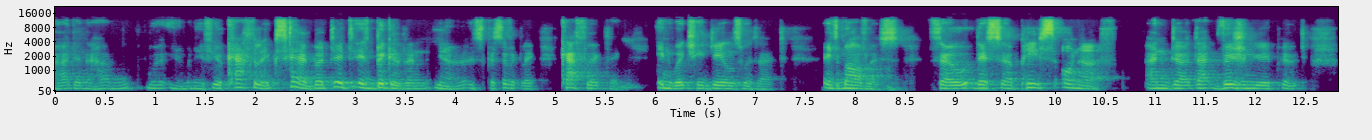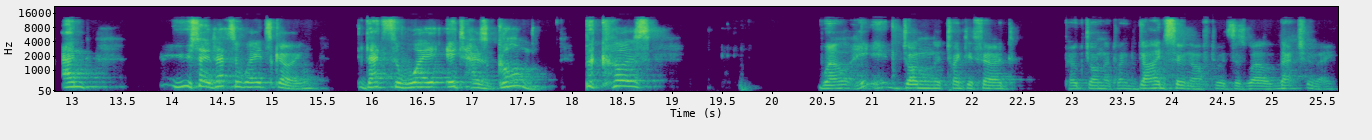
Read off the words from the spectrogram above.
I don't know how you know, many of you are Catholics here, but it is bigger than, you know, specifically Catholic thing in which he deals with that. It's marvelous. So this uh, peace on earth and uh, that visionary approach. And you say that's the way it's going. That's the way it has gone because, well, he, John the 23rd, Pope John the 20th, died soon afterwards as well, naturally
